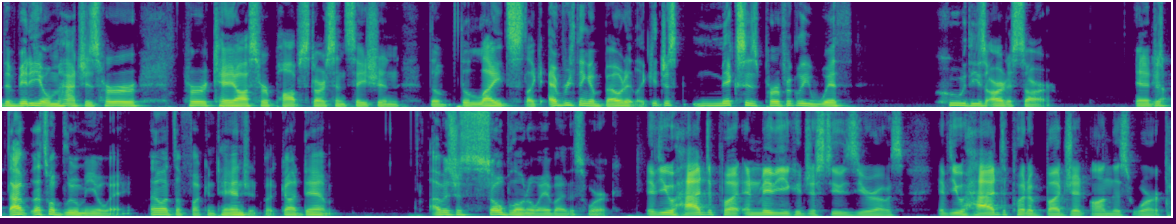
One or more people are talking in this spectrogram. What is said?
The video matches her her chaos, her pop star sensation, the the lights, like everything about it. Like it just mixes perfectly with who these artists are. And it just that, that's what blew me away. I know it's a fucking tangent, but goddamn. I was just so blown away by this work. If you had to put, and maybe you could just do zeros, if you had to put a budget on this work,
